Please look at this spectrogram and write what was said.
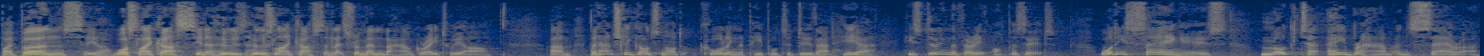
by Burns, What's Like Us? You know, who's, who's like us? And let's remember how great we are. Um, but actually, God's not calling the people to do that here. He's doing the very opposite. What he's saying is look to Abraham and Sarah.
